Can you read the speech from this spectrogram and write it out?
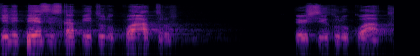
Filipenses capítulo 4, versículo 4.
